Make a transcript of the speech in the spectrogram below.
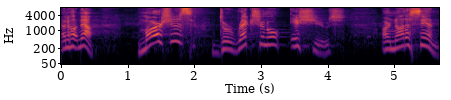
and now, Marsh's directional issues are not a sin.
